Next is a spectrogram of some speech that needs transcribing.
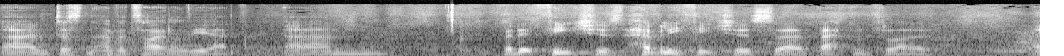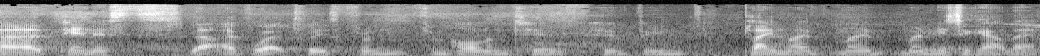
Uh, doesn't have a title yet, um, but it features heavily features uh, Beth and Flo, uh, pianists that I've worked with from, from Holland who, who've been playing my, my, my music out there.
